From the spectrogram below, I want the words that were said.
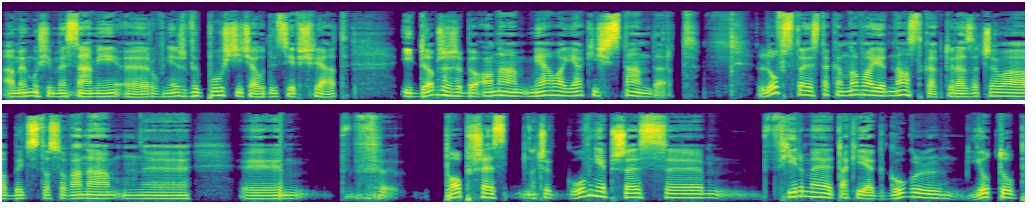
A my musimy sami e, również wypuścić audycję w świat i dobrze, żeby ona miała jakiś standard. LUFS to jest taka nowa jednostka, która zaczęła być stosowana yy, w, poprzez, znaczy głównie przez firmy takie jak Google, YouTube,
